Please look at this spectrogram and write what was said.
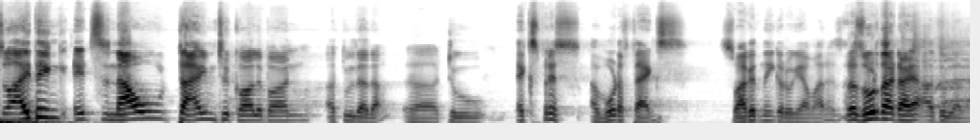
so I think it's now time to call upon Atul दादा to express a word of thanks स्वागत नाही करोगे आम्हाला जरा जोरदार टाळ्या अतुल दादा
